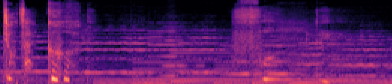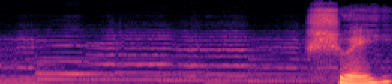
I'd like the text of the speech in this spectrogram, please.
就在歌里，风里，水。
